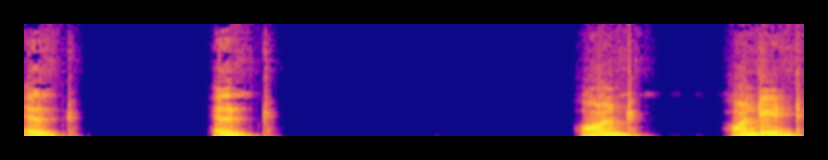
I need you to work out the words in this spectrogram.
helped, helped. Haunt, haunted,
